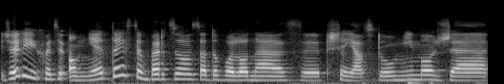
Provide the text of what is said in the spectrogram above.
Jeżeli chodzi o mnie, to jestem bardzo zadowolona z przejazdu, mimo że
